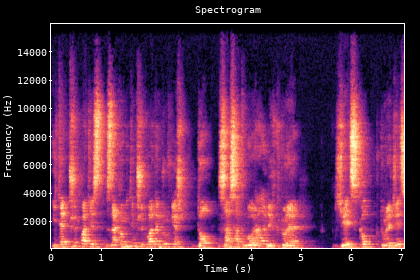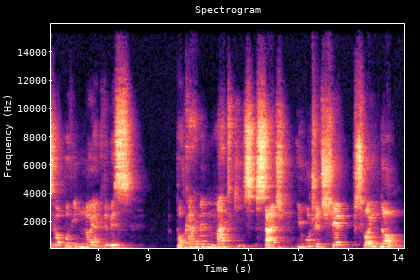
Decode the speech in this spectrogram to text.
I ten przykład jest znakomitym przykładem również do zasad moralnych, które dziecko, które dziecko powinno jak gdyby z pokarmem matki ssać i uczyć się w swoim domu.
